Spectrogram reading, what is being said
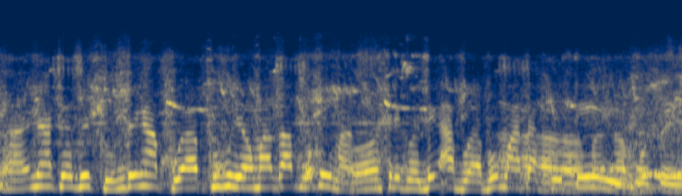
Nah ini ada si gunting abu-abu yang mata putih mas. Oh, Sri Gunting abu-abu mata Ah, putih. Mata putih.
